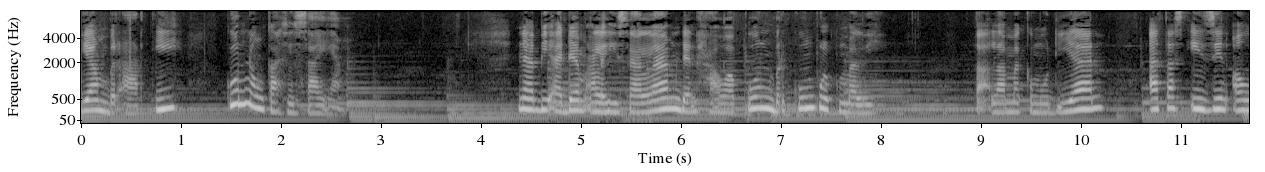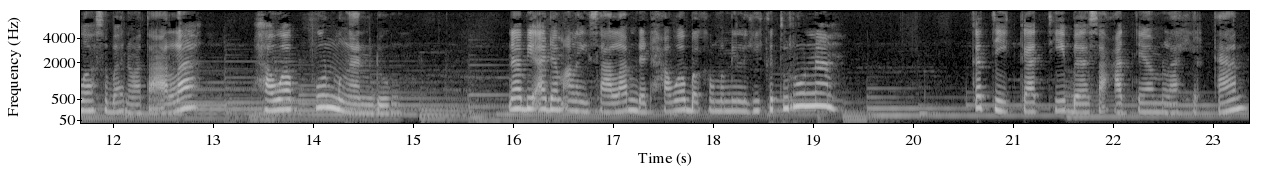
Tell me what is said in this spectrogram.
yang berarti gunung kasih sayang. Nabi Adam alaihissalam dan Hawa pun berkumpul kembali. Tak lama kemudian, atas izin Allah Subhanahu wa taala, Hawa pun mengandung. Nabi Adam alaihissalam dan Hawa bakal memiliki keturunan. Ketika tiba saatnya melahirkan,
